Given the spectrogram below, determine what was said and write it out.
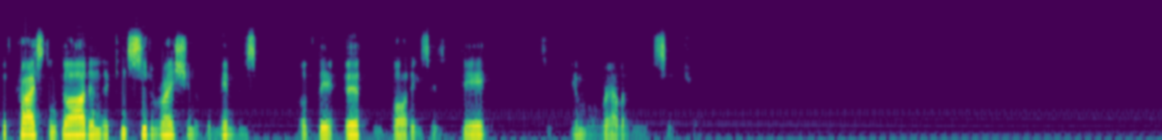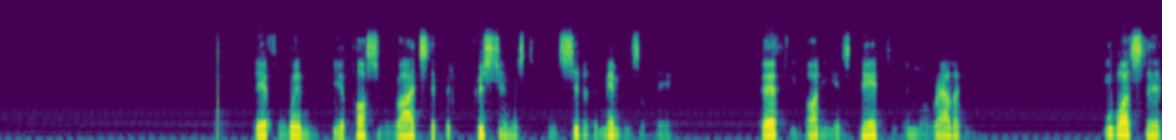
with Christ and God and the consideration of the members of their earthly bodies as dead to immorality, etc. Therefore, when the apostle writes that the Christian is to consider the members of their earthly body as dead to immorality, he wants the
